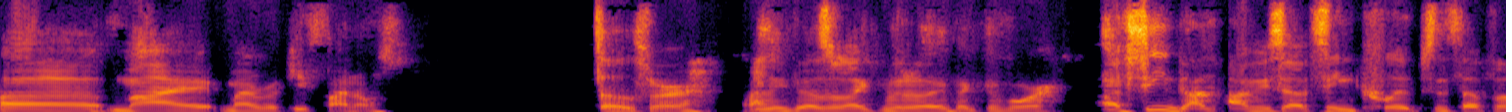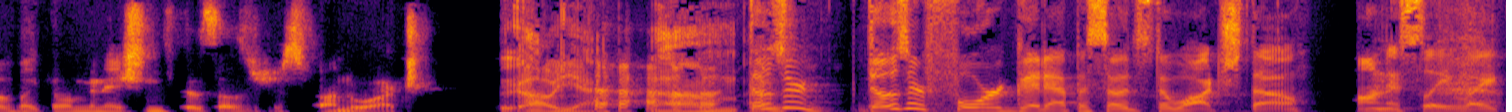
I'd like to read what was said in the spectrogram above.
uh my my rookie finals those were i think those are like literally like the four i've seen obviously i've seen clips and stuff of like eliminations because those are just fun to watch oh yeah. Um, those are those are four good episodes to watch, though. Honestly, like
